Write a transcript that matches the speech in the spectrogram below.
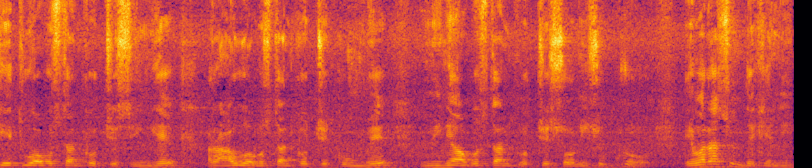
কেতু অবস্থান করছে সিংহে, রাহু অবস্থান করছে কুম্ভে, মিনে অবস্থান করছে শনি শুক্র। এবার আসুন দেখে নিই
